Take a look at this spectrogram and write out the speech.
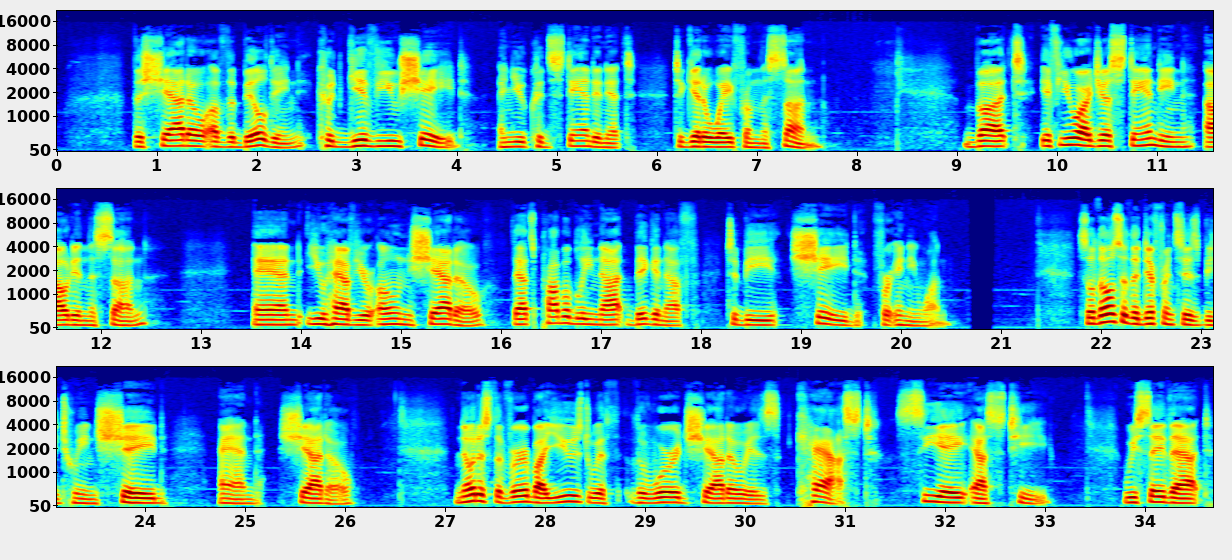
The shadow of the building could give you shade, and you could stand in it to get away from the sun. But if you are just standing out in the sun and you have your own shadow, that's probably not big enough to be shade for anyone. So, those are the differences between shade and shadow. Notice the verb I used with the word shadow is cast, C A S T. We say that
